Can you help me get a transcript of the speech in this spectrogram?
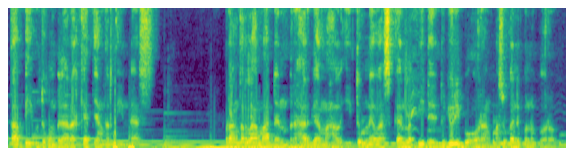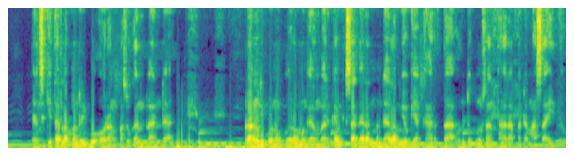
tapi untuk membela rakyat yang tertindas. Perang terlama dan berharga mahal itu menewaskan lebih dari 7.000 orang pasukan Diponegoro dan sekitar 8.000 orang pasukan Belanda. Perang di Ponorogo menggambarkan kesadaran mendalam Yogyakarta untuk Nusantara pada masa itu.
